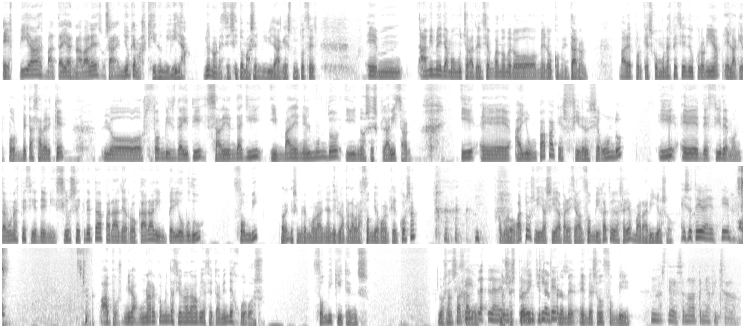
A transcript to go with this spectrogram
espías, batallas navales, o sea, ¿yo qué más quiero en mi vida? Yo no necesito más en mi vida que esto. Entonces, em, a mí me llamó mucho la atención cuando me lo, me lo comentaron. ¿vale? Porque es como una especie de ucronía en la que por beta saber qué, los zombies de Haití salen de allí, invaden el mundo y nos esclavizan. Y eh, hay un papa que es Fidel II y eh, decide montar una especie de misión secreta para derrocar al imperio vudú zombie, ¿vale? Que siempre mola añadir la palabra zombie a cualquier cosa. Como los gatos, y así aparecerán zombies gatos, ya sería maravilloso. Eso te iba a decir. Ah, pues mira, una recomendación ahora voy a hacer también de juegos. Zombie Kittens. Los han sacado. los Exploding, Kittens, pero en, versión zombie. Mm. Hostia, esa no la tenía fichada.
